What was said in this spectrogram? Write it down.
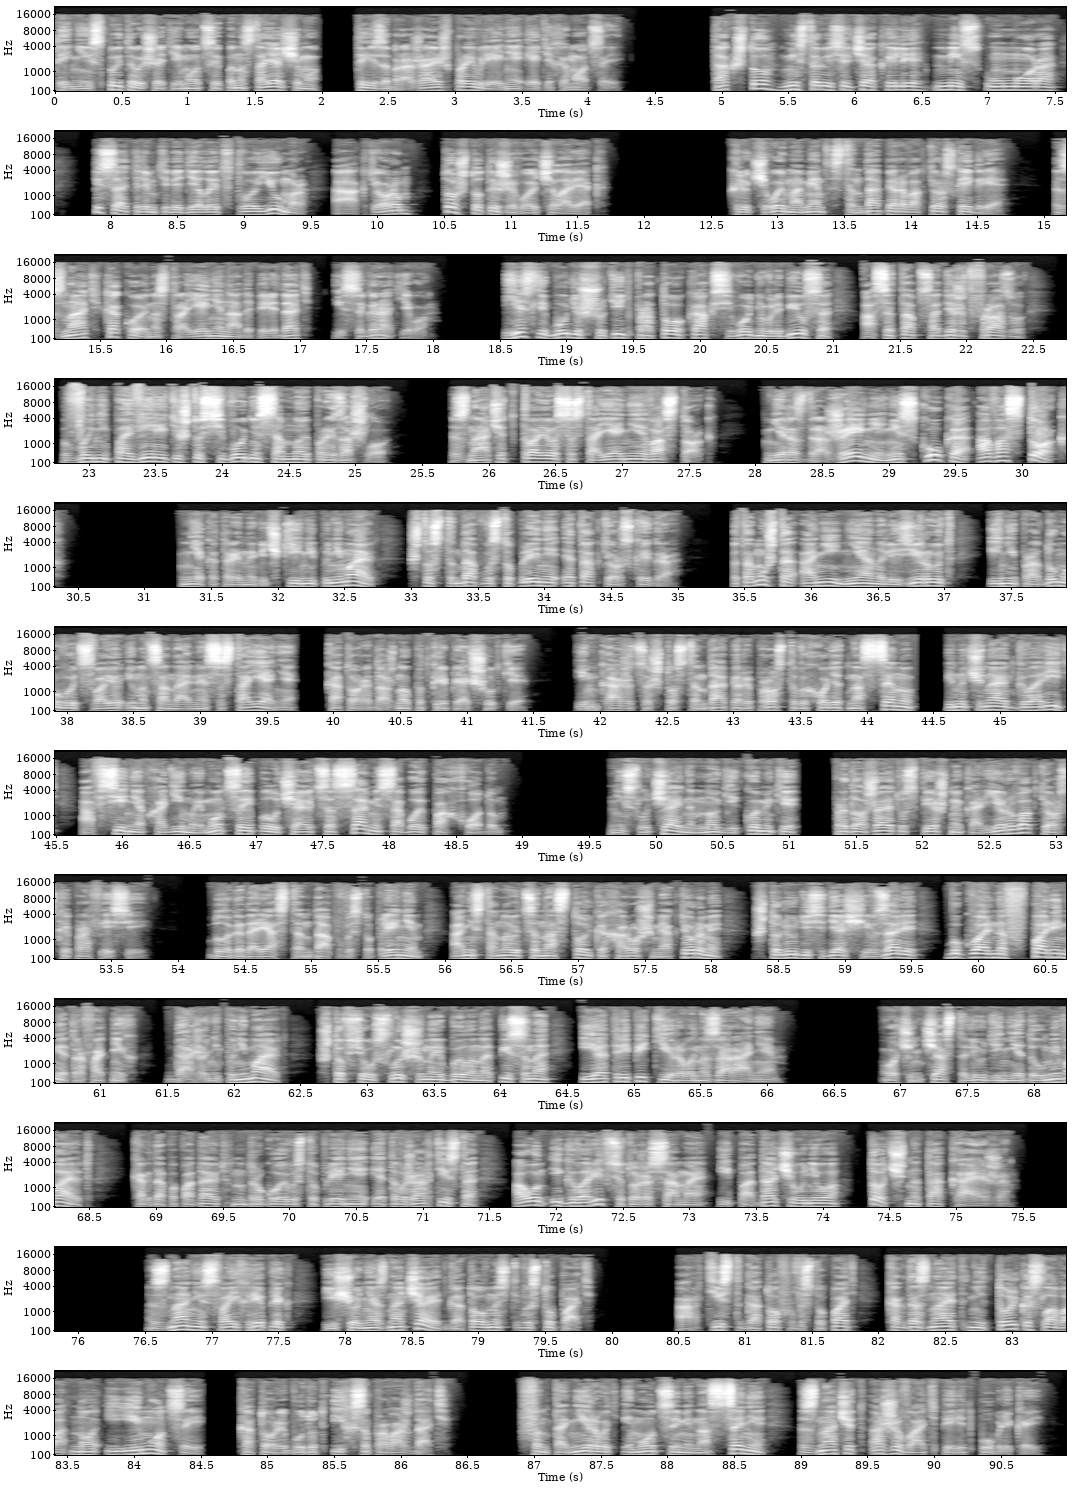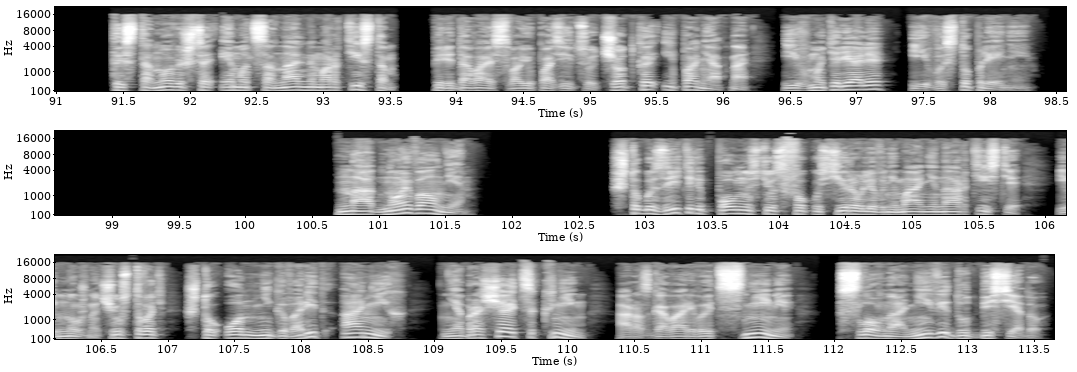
Ты не испытываешь эти эмоции по-настоящему, ты изображаешь проявление этих эмоций. Так что, мистер Весельчак или мисс Умора, писателем тебя делает твой юмор, а актером — то, что ты живой человек. Ключевой момент стендапера в актерской игре знать, какое настроение надо передать и сыграть его. Если будешь шутить про то, как сегодня влюбился, а сетап содержит фразу «Вы не поверите, что сегодня со мной произошло», значит, твое состояние — восторг. Не раздражение, не скука, а восторг. Некоторые новички не понимают, что стендап-выступление — это актерская игра, потому что они не анализируют и не продумывают свое эмоциональное состояние, которое должно подкреплять шутки. Им кажется, что стендаперы просто выходят на сцену и начинают говорить, а все необходимые эмоции получаются сами собой по ходу. Не случайно многие комики продолжают успешную карьеру в актерской профессии. Благодаря стендап-выступлениям они становятся настолько хорошими актерами, что люди, сидящие в зале, буквально в паре метров от них, даже не понимают, что все услышанное было написано и отрепетировано заранее. Очень часто люди недоумевают, когда попадают на другое выступление этого же артиста, а он и говорит все то же самое, и подача у него точно такая же. Знание своих реплик еще не означает готовность выступать. Артист готов выступать, когда знает не только слова, но и эмоции, которые будут их сопровождать. Фонтанировать эмоциями на сцене значит оживать перед публикой. Ты становишься эмоциональным артистом, передавая свою позицию четко и понятно и в материале, и в выступлении. На одной волне. Чтобы зрители полностью сфокусировали внимание на артисте, им нужно чувствовать, что он не говорит о них, не обращается к ним, а разговаривает с ними, словно они ведут беседу.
